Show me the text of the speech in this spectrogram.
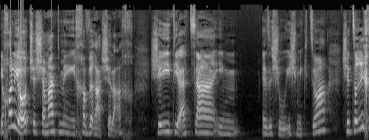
יכול להיות ששמעת מחברה שלך שהיא התייעצה עם איזשהו איש מקצוע, שצריך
